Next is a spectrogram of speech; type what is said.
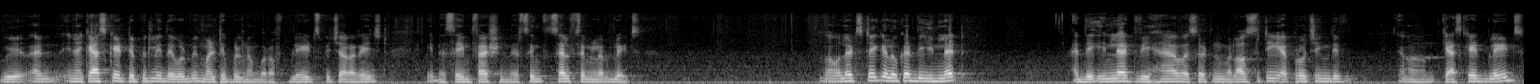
we, and in a cascade typically there would be multiple number of blades which are arranged in the same fashion they are self similar blades. Now, let us take a look at the inlet at the inlet we have a certain velocity approaching the um, cascade blades.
